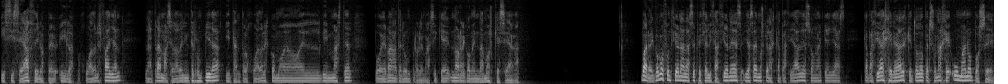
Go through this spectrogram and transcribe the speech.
Y si se hace y los jugadores fallan, la trama se va a ver interrumpida y tanto los jugadores como el Game Master pues van a tener un problema. Así que no recomendamos que se haga. Bueno, ¿y cómo funcionan las especializaciones? Ya sabemos que las capacidades son aquellas capacidades generales que todo personaje humano posee.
